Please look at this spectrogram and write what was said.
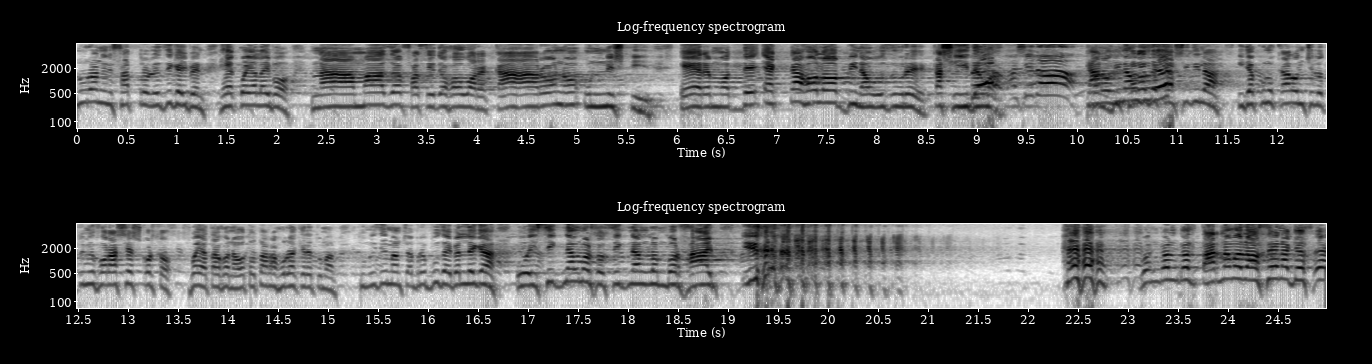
নুরানির ছাত্র রেজি গাইবেন হে কয়া লাইব নামাজ ফাসিদ হওয়ার কারণ উনিশটি। এর মধ্যে একটা হলো বিনা উজুরে কাশি দেওয়া। কারণ কাশি দিলা এটা কোনো কারণ ছিল তুমি পড়া শেষ করছ। বয়া তখন না অত তারা হুরা করে তোমার? তুমি যে ইমাম সাহেবের বুঝাইবার লেগা ওই সিগন্যাল মারছো signal number five gone gone gone তার নামাজ আছে না গেছে?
